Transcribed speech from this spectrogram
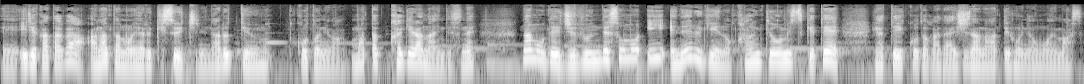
え、入れ方があなたのやる気スイッチになるっていうことには全く限らないんですね。なので自分でそのいいエネルギーの環境を見つけてやっていくことが大事だなっていうふうに思います。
